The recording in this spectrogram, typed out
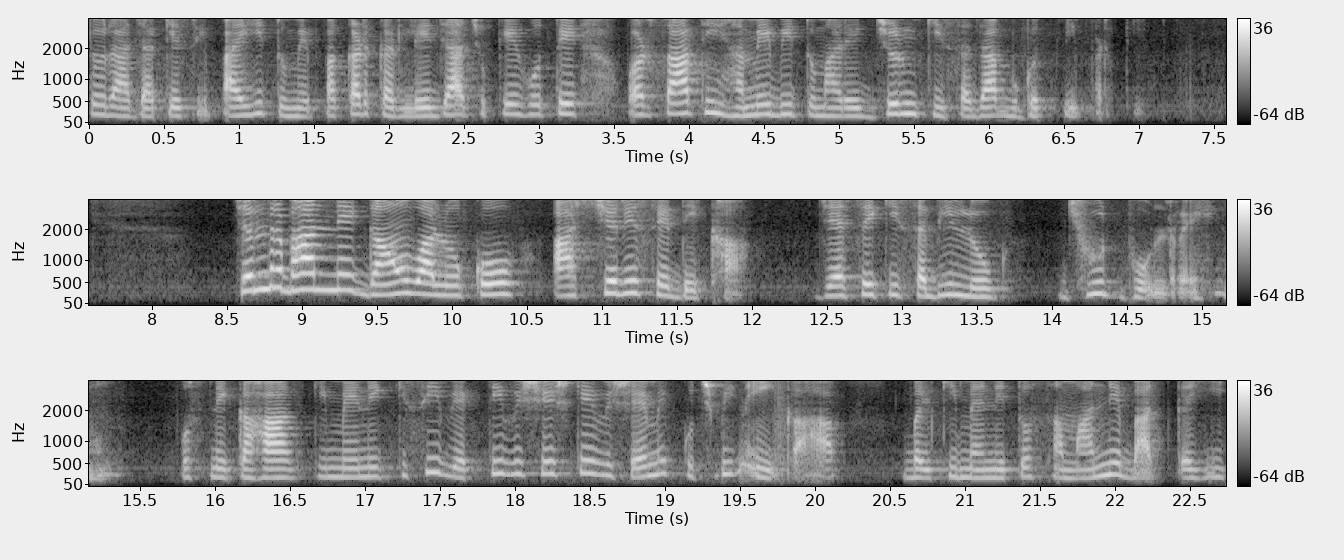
तो राजा के सिपाही तुम्हें पकड़ कर ले जा चुके होते और साथ ही हमें भी तुम्हारे जुर्म की सज़ा भुगतनी पड़ती। चंद्रभान ने गाँव वालों को आश्चर्य से देखा, जैसे कि सभी लोग झूठ बोल रहे हों। उसने कहा कि मैंने किसी व्यक्ति विशेष के विषय में कुछ भी नहीं कहा, बल्कि मैंने तो सामान्य बात कही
